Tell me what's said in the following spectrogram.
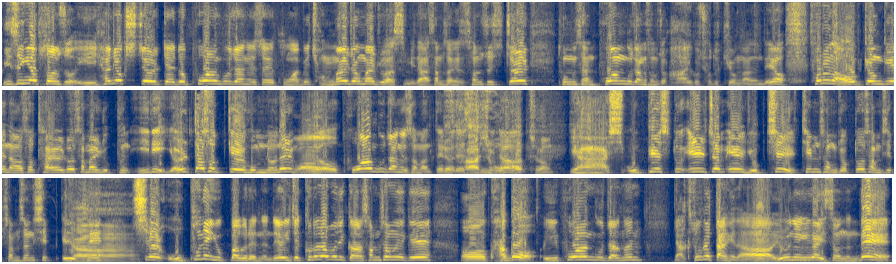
이승엽 선수 이 현역 시절 때도 포항구장에서의 궁합이 정말 정말 좋았습니다. 삼성에서 선수 시절 통산 포항구장 성적 아 이거 저도 기억나는데요. 39경기에 나와서 타율도 3할 6분 1위 15개의 홈런을. 무려 포항구장에서만 때려냈습니다. 45타점. 야, 씨, OPS도 1.167, 팀 성적도 33승 11패, 야. 7할 5푼에 육박을 했는데요. 이제 그러다 보니까 삼성에게 어, 과거 이 포항 구장은 약속의 땅이다. 이런 얘기가 있었는데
